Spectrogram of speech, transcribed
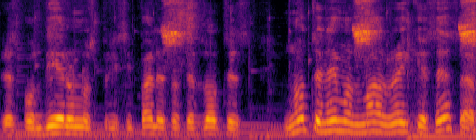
Respondieron los principales sacerdotes, no tenemos más rey que César.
